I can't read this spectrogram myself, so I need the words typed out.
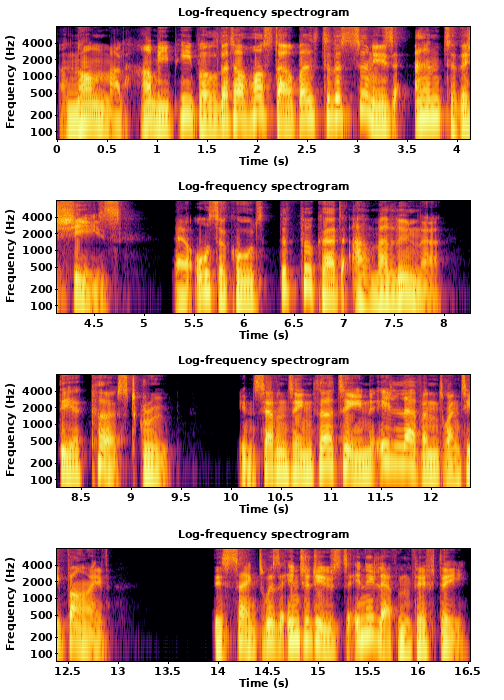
a non Madhabi people that are hostile both to the Sunnis and to the Shi'is. They are also called the Fuqad al-Maluna, the accursed group. In 1713-1125, this sect was introduced in 1150.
